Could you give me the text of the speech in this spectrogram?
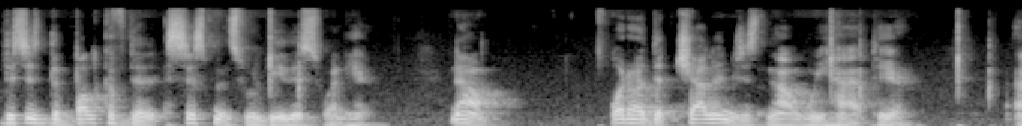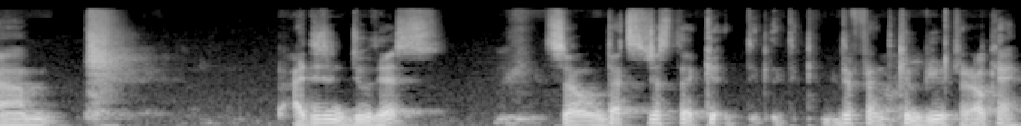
this is the bulk of the assessments will be this one here. Now, what are the challenges now we had here? Um, I didn't do this, So that's just a different computer. Okay.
